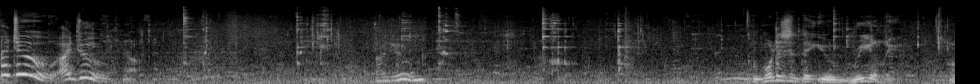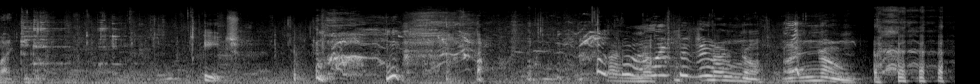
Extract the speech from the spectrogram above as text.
I do, I do. No. I do. What is it that you really like to do? Eat. I like to do. I know. I know.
